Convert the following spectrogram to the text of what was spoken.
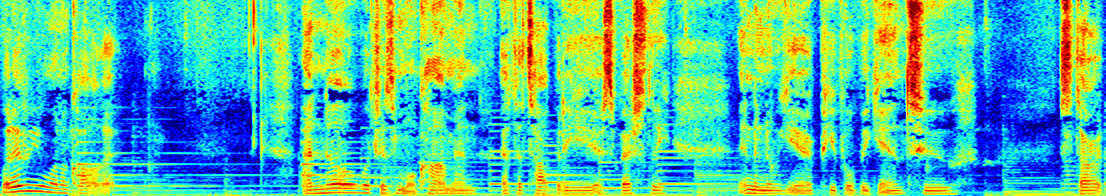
whatever you want to call it. I know which is more common at the top of the year, especially in the new year, people begin to start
